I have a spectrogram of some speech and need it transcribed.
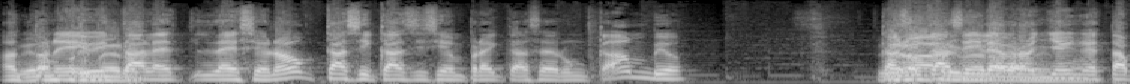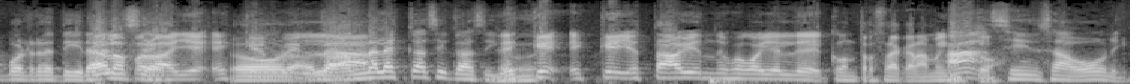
Anthony está primero. le- lesionado. Casi casi siempre hay que hacer un cambio. Casi Hubieran casi LeBron James está por retirarse. Claro, pero ayer- es que Los Ángeles Casi Casi. Es que, es que yo estaba viendo un juego ayer de, contra Sacramento. ah, sin Saboni.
